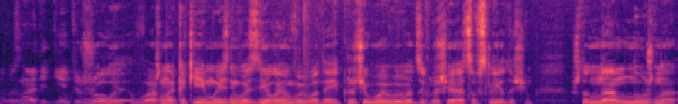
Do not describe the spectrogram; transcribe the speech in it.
Ну, Вы знаете, день тяжелый, важно, какие мы из него сделаем выводы. И ключевой вывод заключается в следующем, что нам нужно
